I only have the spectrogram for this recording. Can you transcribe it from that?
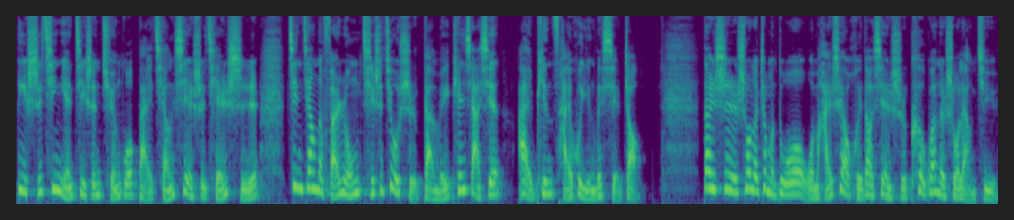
第十七年跻身全国百强县市前十。晋江的繁荣其实就是敢为天下先、爱拼才会赢的写照。但是说了这么多，我们还是要回到现实，客观的说两句。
